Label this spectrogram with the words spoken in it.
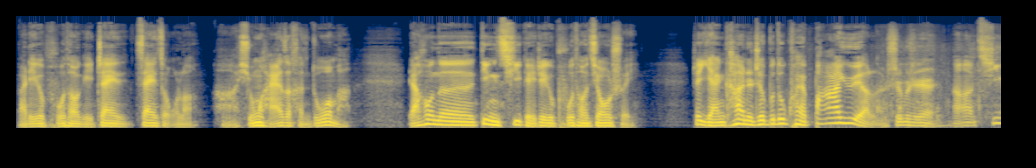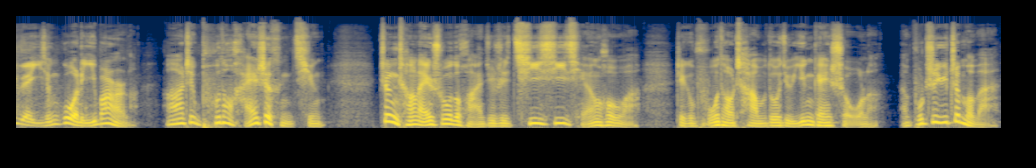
把这个葡萄给摘摘走了啊。熊孩子很多嘛，然后呢，定期给这个葡萄浇水。这眼看着这不都快八月了，是不是啊？七月已经过了一半了啊，这个葡萄还是很青。正常来说的话，就是七夕前后啊，这个葡萄差不多就应该熟了啊，不至于这么晚。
